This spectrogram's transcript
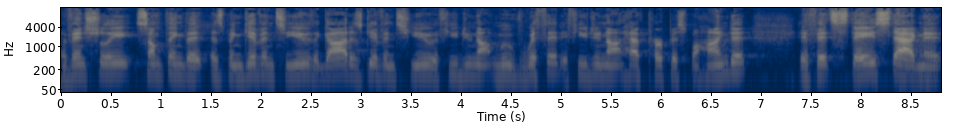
Eventually, something that has been given to you, that God has given to you, if you do not move with it, if you do not have purpose behind it, if it stays stagnant,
